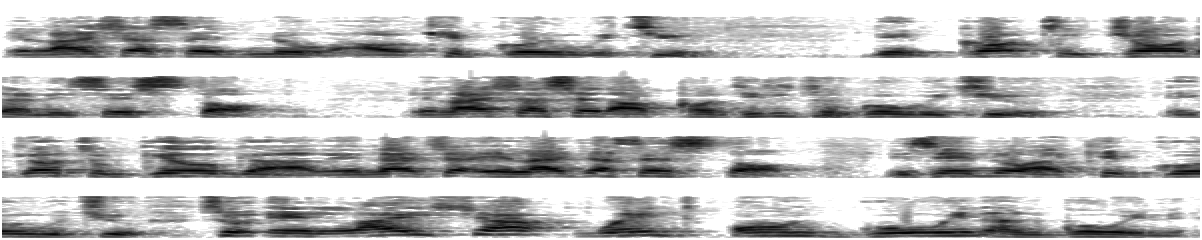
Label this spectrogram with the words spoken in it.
Elisha said, No, I'll keep going with you. They got to Jordan, he said, Stop. Elisha said, I'll continue to go with you. He got to Gilgal. Elijah, Elijah said, stop. He said, no, I keep going with you. So Elisha went on going and going.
